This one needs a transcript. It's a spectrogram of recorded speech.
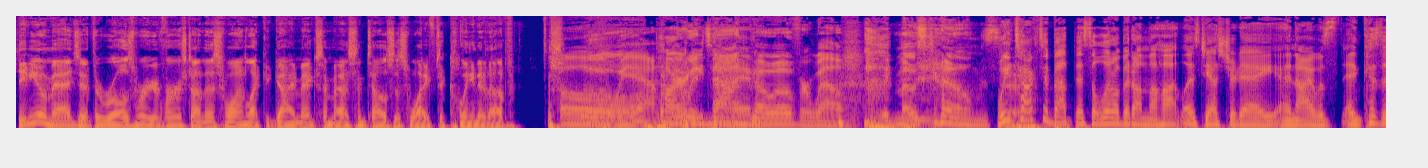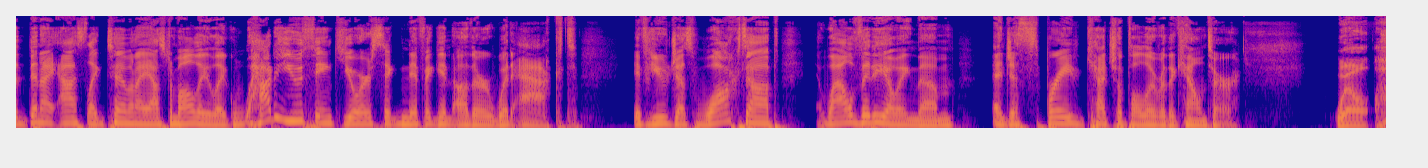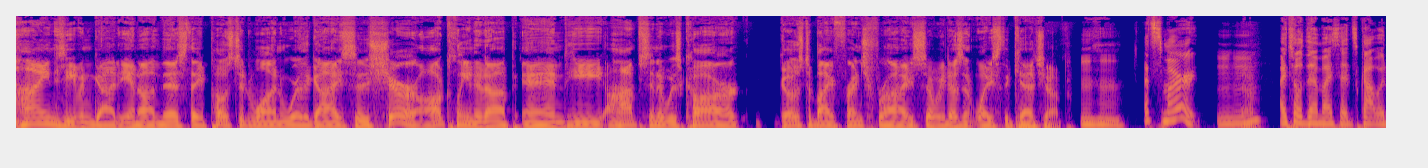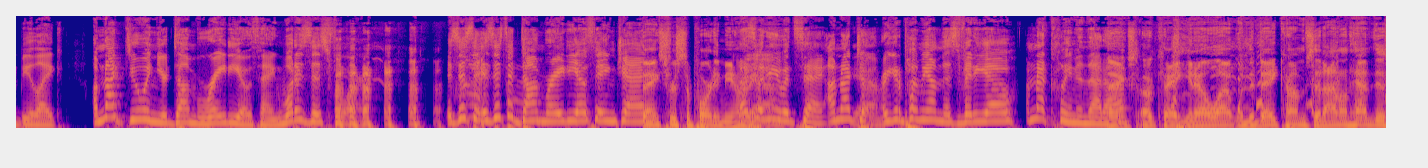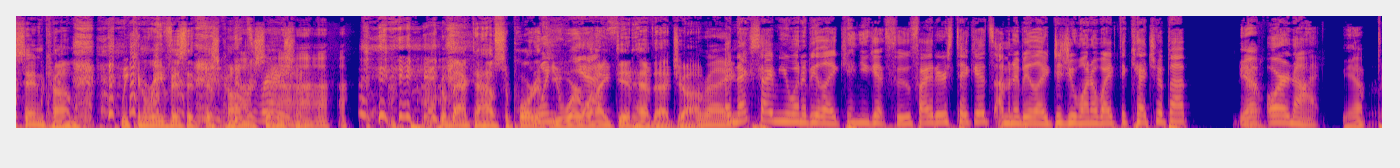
Can you imagine if the roles were reversed on this one? Like a guy makes a mess and tells his wife to clean it up. Oh, oh, yeah, Party would time. not go over well in most homes. We talked about this a little bit on the hot list yesterday, and I was, and because then I asked like Tim and I asked Molly, like, how do you think your significant other would act if you just walked up while videoing them and just sprayed ketchup all over the counter? Well, Heinz even got in on this. They posted one where the guy says, Sure, I'll clean it up. And he hops into his car, goes to buy French fries so he doesn't waste the ketchup. Mm-hmm. That's smart. Mm-hmm. I told them, I said, Scott would be like, I'm not doing your dumb radio thing. What is this for? is this is this a dumb radio thing, Jen? Thanks for supporting me, That's honey. what he would say. I'm not. Yeah. Do- are you going to put me on this video? I'm not cleaning that up. Thanks. Okay. You know what? When the day comes that I don't have this income, we can revisit this conversation. Go back to how supportive When- you were when I did have that job. Right. And next time you want to be like, can you get Foo Fighters tickets? I'm going to be like, did you want to wipe the ketchup up Yep. or not? Yep.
